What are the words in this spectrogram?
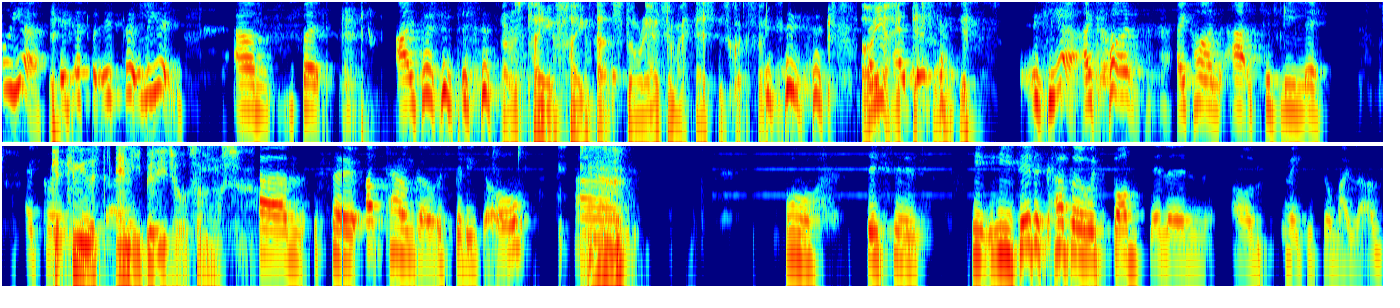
"Oh yeah, it definitely it totally is." Um, but I don't. I was playing playing that story out in my head. It's quite funny. Oh yeah, it definitely. is. yeah, I can't. I can't actively list. A Can, great can you list number. any Billy Joel songs? Um, so Uptown Girl is Billy Joel. Um, Yeah. Oh, this is he. He did a cover with Bob Dylan of "Make You Feel My Love."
